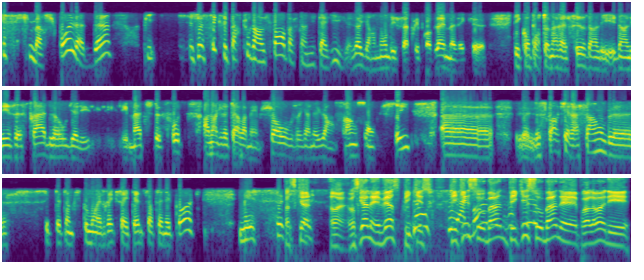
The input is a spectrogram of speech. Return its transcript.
qu'est-ce qui marche pas là-dedans? Puis, je sais que c'est partout dans le sport parce qu'en Italie, là, ils en ont des sacrés problèmes avec euh, des comportements racistes dans les dans les estrades, là, où il y a les, les, matchs de foot. En Angleterre, la même chose. Il y en a eu en France, on le sait. Euh, le, sport qui rassemble, c'est peut-être un petit peu moins vrai que ça a été à une certaine époque. Mais parce que, ouais, parce qu'à l'inverse, Piqué, Piqué Souban, Piqué Souban est probablement un des,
